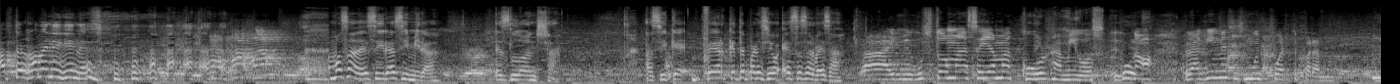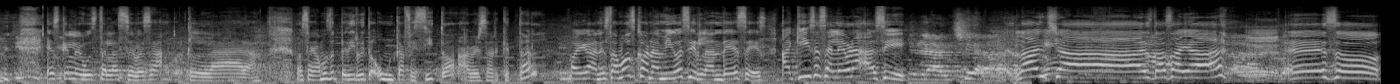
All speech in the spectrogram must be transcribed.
after how many Guinness? Vamos a decir así, mira, es loncha. Así que, Fer, ¿qué te pareció esta cerveza? Ay, me gustó más, se llama Kur, amigos. No, la Guinness es muy fuerte para mí. Es que le gusta la cerveza clara. Nos acabamos de pedir ahorita un cafecito, a ver, saber qué tal. Oigan, estamos con amigos irlandeses. Aquí se celebra así. ¡Lancha! ¿Estás allá? Eso.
